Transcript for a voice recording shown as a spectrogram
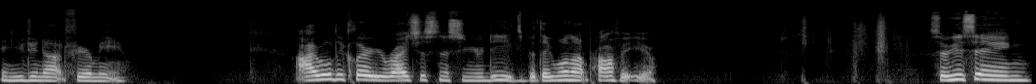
and you do not fear me? I will declare your righteousness and your deeds, but they will not profit you. So he's saying,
